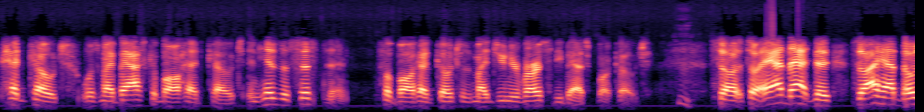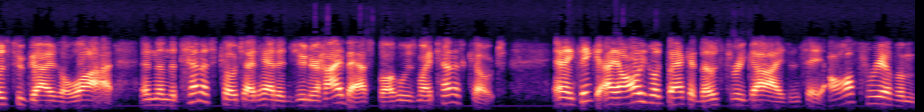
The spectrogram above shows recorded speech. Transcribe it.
head coach was my basketball head coach, and his assistant football head coach was my junior varsity basketball coach. So so add that. To, so I had those two guys a lot, and then the tennis coach I'd had in junior high basketball, who was my tennis coach. And I think I always look back at those three guys and say all three of them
